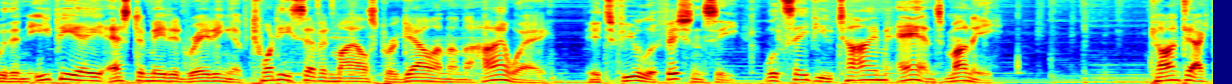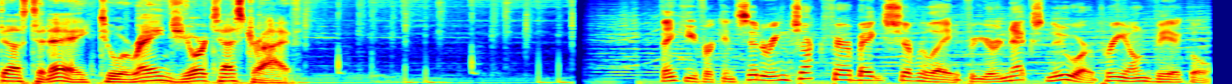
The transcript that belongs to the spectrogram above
With an EPA estimated rating of 27 miles per gallon on the highway, its fuel efficiency will save you time and money. Contact us today to arrange your test drive. Thank you for considering Chuck Fairbanks Chevrolet for your next new or pre owned vehicle.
